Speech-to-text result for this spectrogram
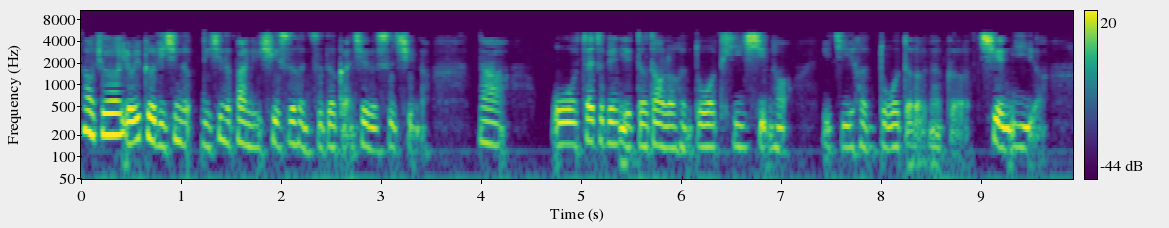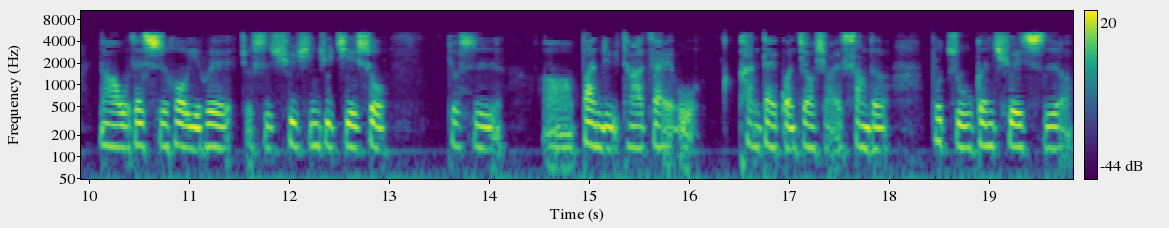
那我觉得有一个理性的理性的伴侣，其实很值得感谢的事情啊。那我在这边也得到了很多提醒哈，以及很多的那个建议啊。那我在事后也会就是虚心去接受，就是啊伴侣他在我看待管教小孩上的不足跟缺失啊。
